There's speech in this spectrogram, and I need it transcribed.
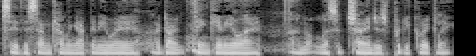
see the sun coming up anywhere. I don't think anyway, not unless it changes pretty quickly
